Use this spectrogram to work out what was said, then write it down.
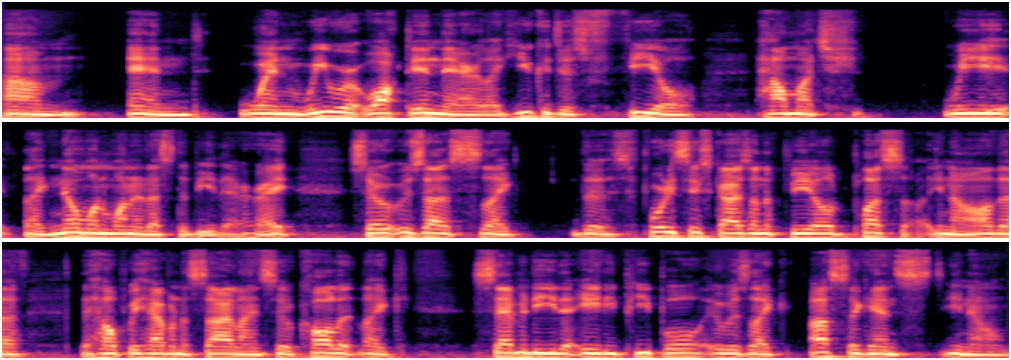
um, and when we were walked in there, like you could just feel how much we like. No one wanted us to be there, right? So it was us like the 46 guys on the field plus you know all the the help we have on the sideline. So call it like 70 to 80 people. It was like us against you know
